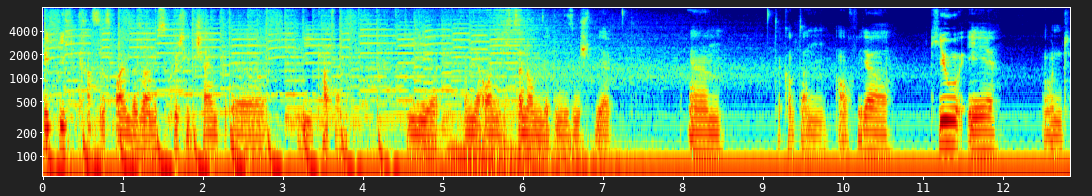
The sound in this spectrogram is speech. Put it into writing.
richtig krass ist, vor allem bei so einem Squishy-Champ äh, wie Cutter, die von mir ordentlich zernommen wird in diesem Spiel. Ähm, da kommt dann auch wieder Q, E, und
